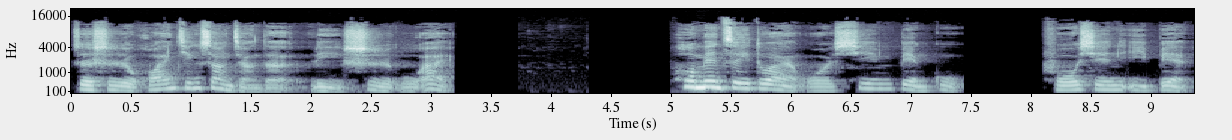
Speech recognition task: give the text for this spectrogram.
这是《华严经》上讲的理事无碍。后面这一段，我心变故，佛心亦变，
